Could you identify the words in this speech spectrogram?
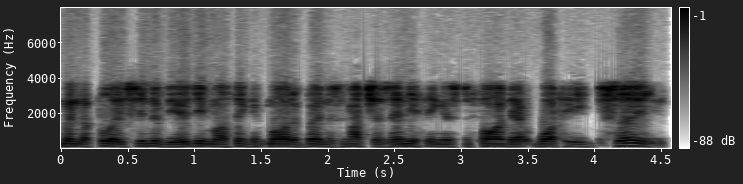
when the police interviewed him, I think it might have been as much as anything as to find out what he'd seen,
